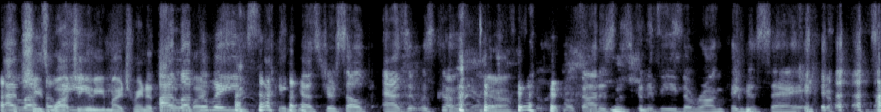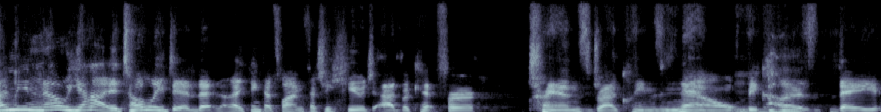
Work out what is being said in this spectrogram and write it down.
I love She's watching you- me, my train of thought. I I'm love the like, way you second guessed yourself as it was coming out. Yeah. Like, oh God, is this going to be the wrong thing to say? I mean, no, yeah, it totally did. That I think that's why I'm such a huge advocate for trans drag queens now Mhm. because they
